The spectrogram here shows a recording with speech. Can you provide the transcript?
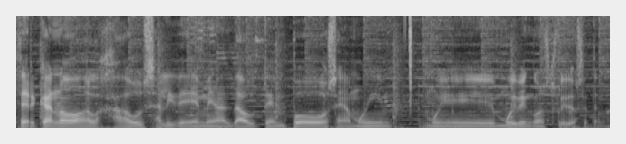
cercano al house, al IDM, al down tempo, o sea, muy, muy, muy bien construido este tema.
